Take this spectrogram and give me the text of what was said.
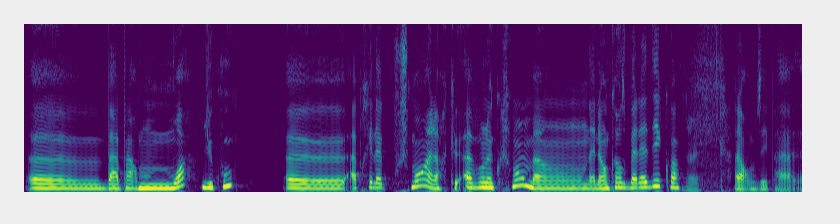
bah, par moi, du coup, euh, après l'accouchement, alors qu'avant l'accouchement, ben, on allait encore se balader, quoi. Ouais. Alors, on faisait pas euh,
